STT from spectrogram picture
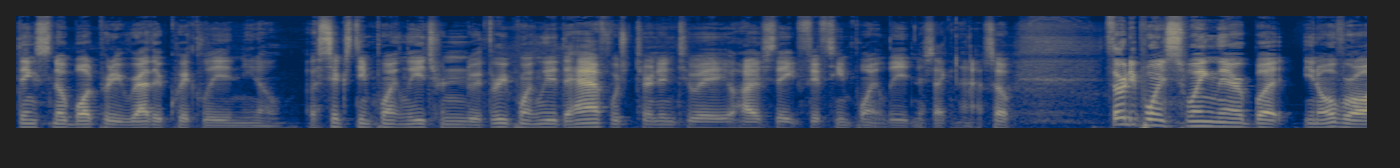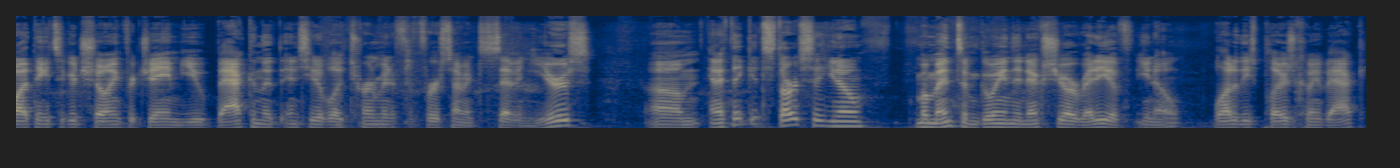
Things snowballed pretty rather quickly, and you know a 16 point lead turned into a three point lead at the half, which turned into a Ohio State 15 point lead in the second half. So 30 point swing there, but you know overall I think it's a good showing for JMU back in the NCAA tournament for the first time in seven years, um, and I think it starts to you know momentum going into next year already. Of you know a lot of these players coming back,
